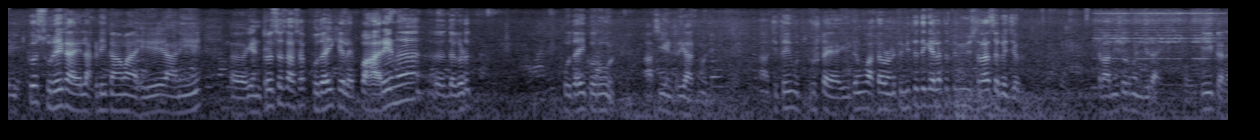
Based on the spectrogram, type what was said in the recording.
इतकं सुरेख आहे लाकडी काम आहे आणि एंट्रन्सच असा खुदाई केला आहे पारेनं दगड खुदाई करून अशी एंट्री आतमध्ये. हां तिथंही उत्कृष्ट आहे. एकदम वातावरण. तुम्ही तिथे गेला तर तुम्ही विसरा सगळं जग. रामेश्वर मंदिर आहे. तेही करा.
